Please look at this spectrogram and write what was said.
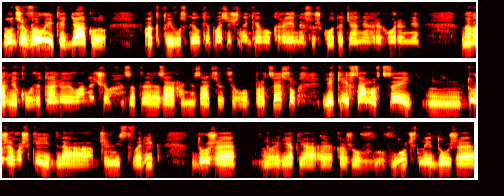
Отже, велике дякую активу спілки пасічників України, Сушко Тетяні Григорівні, Нагарняку Віталію Івановичу за те за організацію цього процесу, який саме в цей дуже важкий для бджільництва рік, дуже, ну, як я е, кажу, влучний, дуже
